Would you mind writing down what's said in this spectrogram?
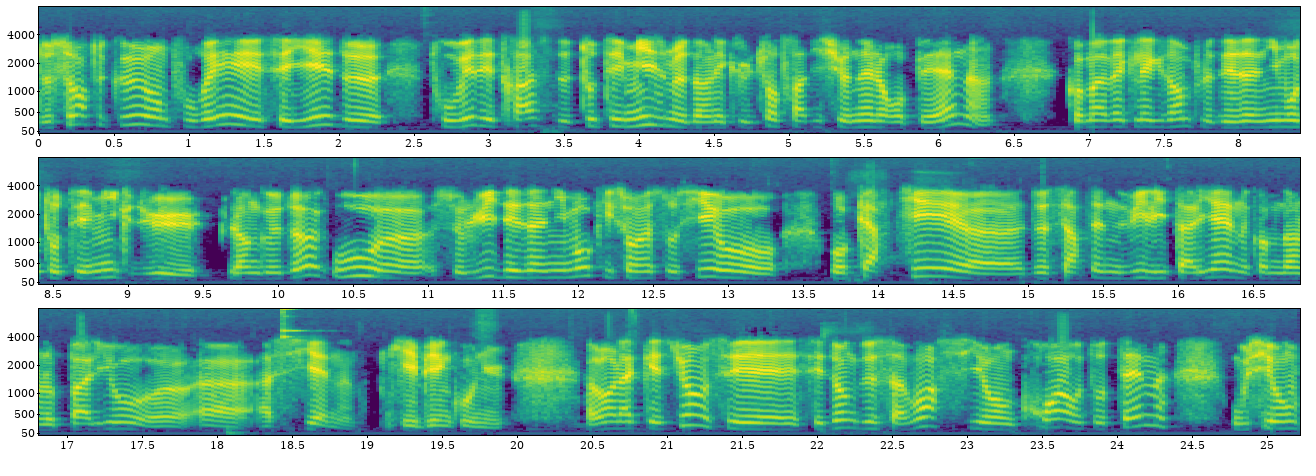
de sorte qu'on pourrait essayer de trouver des traces de totémisme dans les cultures traditionnelles européennes, comme avec l'exemple des animaux totémiques du Languedoc ou euh, celui des animaux qui sont associés au, au quartier euh, de certaines villes italiennes, comme dans le Palio euh, à, Sienne, qui est bien connu. Alors la question, c'est donc de savoir si on croit au totem ou si on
